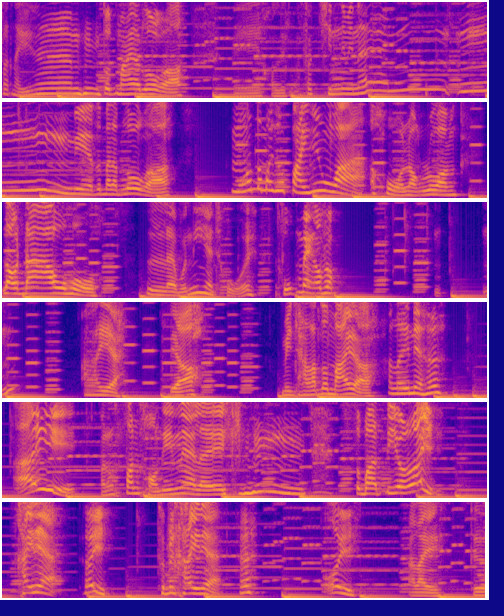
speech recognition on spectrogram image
สักไหนดีนะต้นไม้ระโลกเหรอ เอ๊ะขอเล็มสักชิ้นได้ไหมนะอืมเนี่ยต้นไม้รับโลกเหรอ มันก็ต้นไม้ทั่วไปนี่หว่า โอ้โห หลอกลวง หลอกดาว โอ้โหแล้ววันนี้โถยทุบแม่งเอาแบบอืมอะไรอะ เดี๋ยว มีทางรับต้นไม้เหรอ อะไรเนี่ยฮะไอ้ยมันต้องซ่อนของดีแน่เลย สวัสดีเฮ้ย ใครเนี่ย เฮ้ย เธอเป็นใครเนี่ย ฮะ โอ้ย อะไร เธอ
